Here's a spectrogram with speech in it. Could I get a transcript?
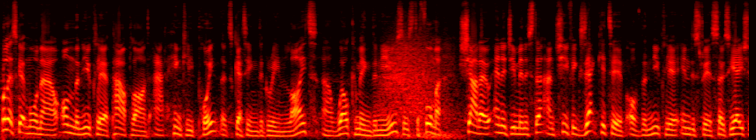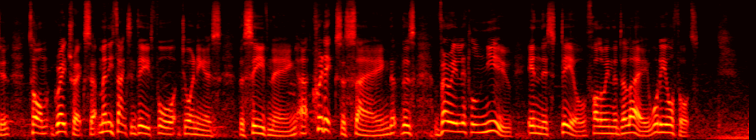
Well, let's get more now on the nuclear power plant at Hinkley Point that's getting the green light. Uh, welcoming the news is the former Shadow Energy Minister and Chief Executive of the Nuclear Industry Association, Tom Greatrex. Uh, many thanks indeed for joining us this evening. Uh, critics are saying that there's very little new in this deal following the delay. What are your thoughts?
